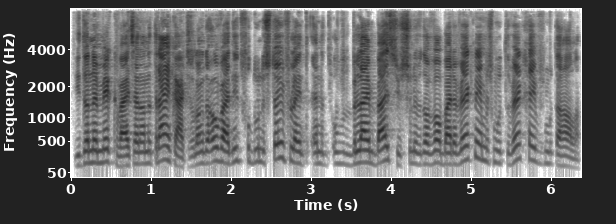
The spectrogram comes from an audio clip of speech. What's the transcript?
Die dan er meer kwijt zijn aan de treinkaartjes. Zolang de overheid niet voldoende steun verleent en het, of het beleid bijstuurt, zullen we dan wel bij de werknemers moeten, werkgevers moeten halen.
